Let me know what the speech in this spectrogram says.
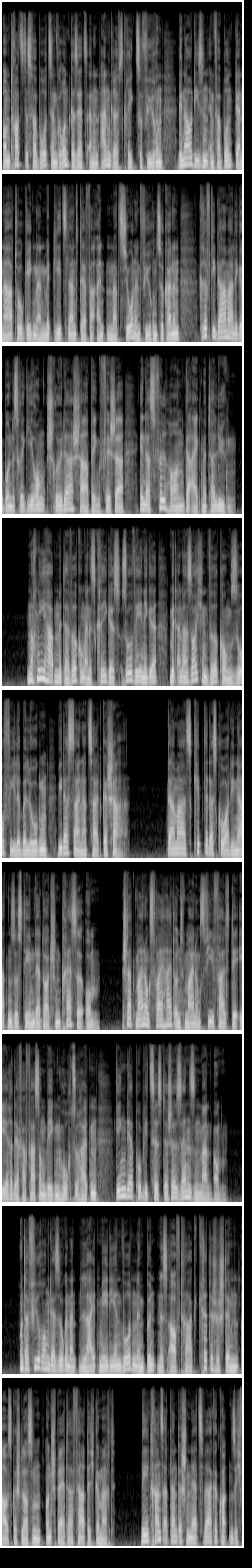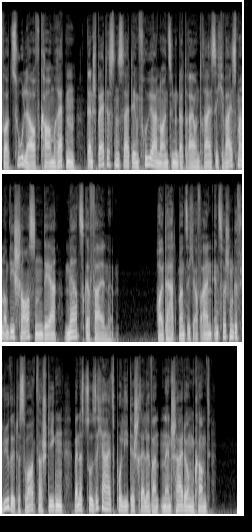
Um trotz des Verbots im Grundgesetz einen Angriffskrieg zu führen, genau diesen im Verbund der NATO gegen ein Mitgliedsland der Vereinten Nationen führen zu können, griff die damalige Bundesregierung Schröder-Scharping-Fischer in das Füllhorn geeigneter Lügen. Noch nie haben mit der Wirkung eines Krieges so wenige mit einer solchen Wirkung so viele belogen, wie das seinerzeit geschah. Damals kippte das Koordinatensystem der deutschen Presse um. Statt Meinungsfreiheit und Meinungsvielfalt der Ehre der Verfassung wegen hochzuhalten, ging der publizistische Sensenmann um. Unter Führung der sogenannten Leitmedien wurden im Bündnisauftrag kritische Stimmen ausgeschlossen und später fertig gemacht. Die transatlantischen Netzwerke konnten sich vor Zulauf kaum retten, denn spätestens seit dem Frühjahr 1933 weiß man um die Chancen der Märzgefallenen. Heute hat man sich auf ein inzwischen geflügeltes Wort verstiegen, wenn es zu sicherheitspolitisch relevanten Entscheidungen kommt.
